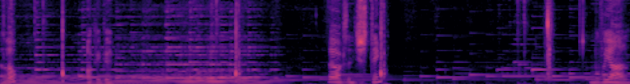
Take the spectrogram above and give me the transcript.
Hello? Okay, good. That was interesting. Moving on,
